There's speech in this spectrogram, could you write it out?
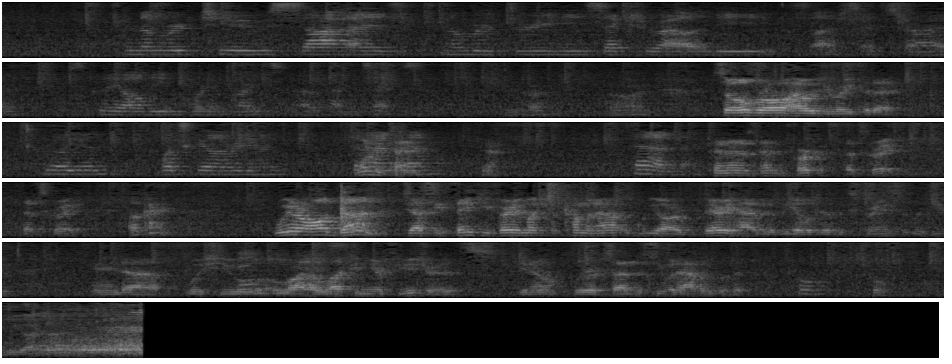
Number two, size. Number three, sexuality slash sex drive. Basically, all the important parts of having sex. Okay. All right. So overall, how would you rate today? Really good. What scale are we doing? 10 One out to of ten. 10? Yeah. 10 out of 10. 10 out of 10. Perfect. That's great. That's great. Okay. We are all done. Jessie, thank you very much for coming out. We are very happy to be able to have experiences with you. And uh, wish you Thank a you, lot of luck in your future. It's you know we're excited to see what happens with it. Cool. Cool. We got that.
